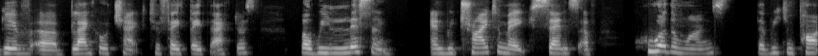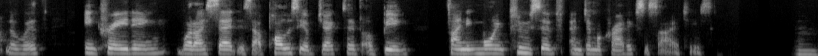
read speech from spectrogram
give a blanco check to faith-based actors, but we listen and we try to make sense of who are the ones that we can partner with in creating what I said is our policy objective of being finding more inclusive and democratic societies. Mm.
